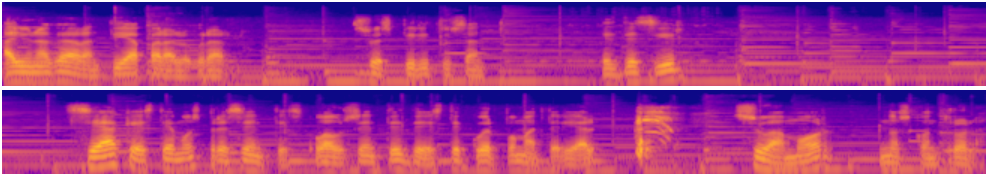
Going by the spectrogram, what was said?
hay una garantía para lograrlo, su Espíritu Santo. Es decir, sea que estemos presentes o ausentes de este cuerpo material, su amor nos controla.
